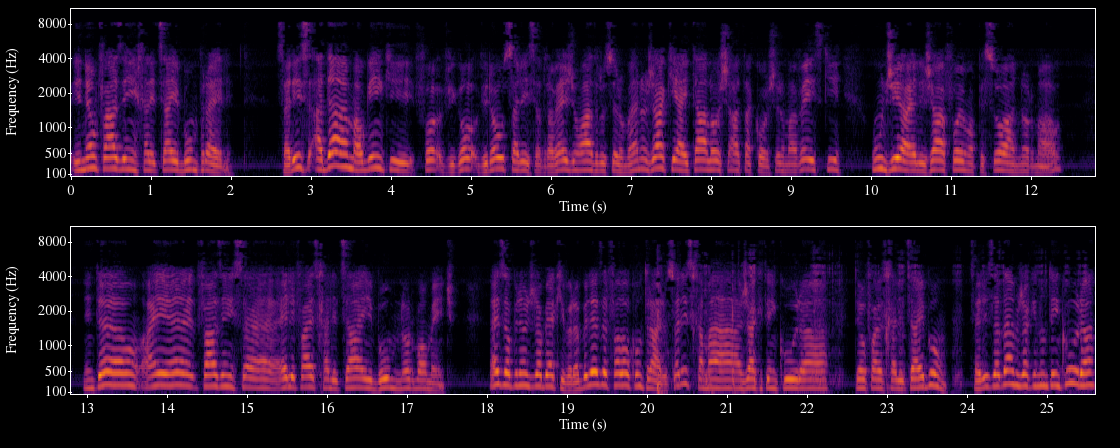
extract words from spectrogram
e não fazem Chalitza e Bum para ele. Saris Adam, alguém que for, virou, virou Saris através de um ato do ser humano, já que Aita Losh Atakosher, uma vez que um dia ele já foi uma pessoa normal, então aí é, fazem, ele faz Chalitza e Bum normalmente. Essa é a opinião de Rabi Akiva. Rabi Lezer fala contrário. Saris Hama, já que tem cura, então faz Chalitza e Bum. Saris Adam, já que não tem cura,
